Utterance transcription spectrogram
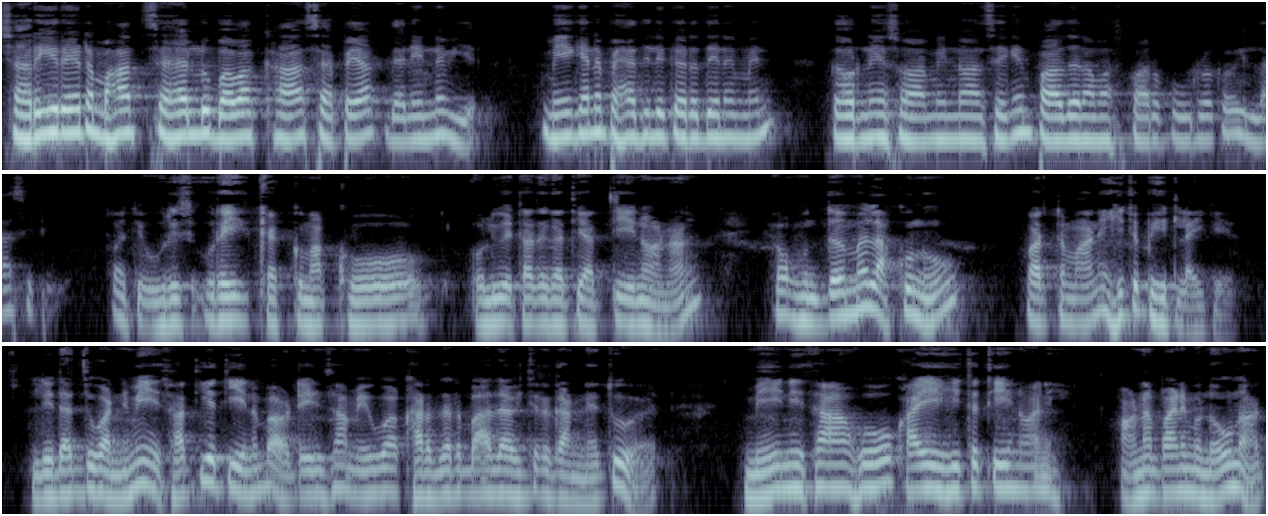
ශරීරයට මහත් සැහැල්ලු බවක් හා සැපයක් දැනෙන්න විය. මේ ගැන පැහැදිලි කර දෙන මෙන් ගෞරවනීය ස්වාමීන් වහන්සේගෙන් පාද නමස්කාර පූර්වකව ඉල්ලා සිටිමි. පස්සේ උරිස් උරේ කැක්කමක් හෝ ඔළුවේ තද ගතියක් තියෙනවා නම් හොඳම ලකුණු වර්තමානයේ හිත පිහිටලයි කිය. ලෙඩක් දුක නෙමෙයි සතිය තියෙන බවට. ඒ නිසා මෙවුවා කරදර බාධා විතර ගන්න නැතුව මේ නිසා හෝ කයේ හිත තියෙනවනේ. ආනපානෙම නොවුනත්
